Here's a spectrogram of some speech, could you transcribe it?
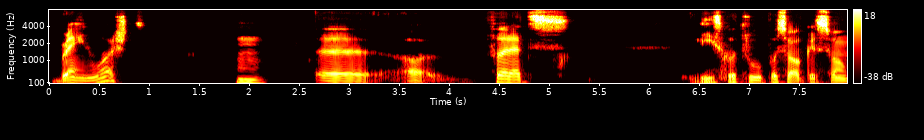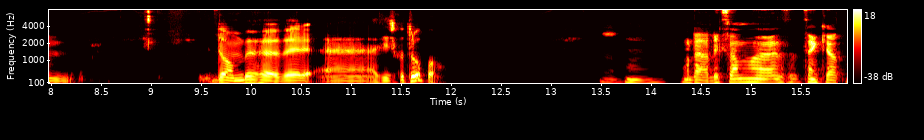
brainwashed. Mm. ja, för att vi ska tro på saker som de behöver eh, att vi ska tro på. Mm. Och där liksom äh, tänker jag att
